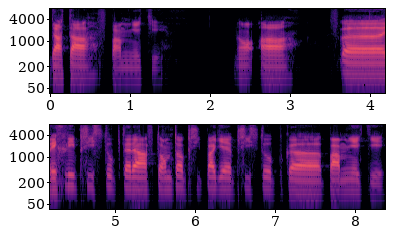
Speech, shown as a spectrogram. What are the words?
data v paměti. No a e, rychlý přístup, teda v tomto případě přístup k paměti,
